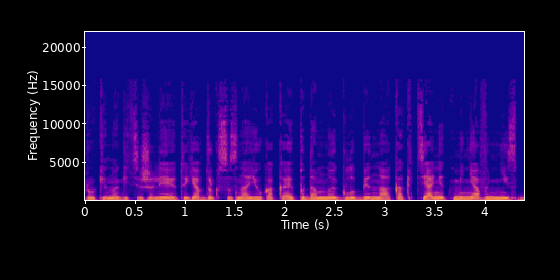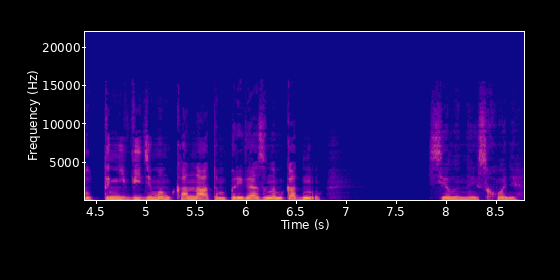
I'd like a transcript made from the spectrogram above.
Руки-ноги тяжелеют, и я вдруг сознаю, какая подо мной глубина, как тянет меня вниз, будто невидимым канатом, привязанным ко дну. Силы на исходе.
